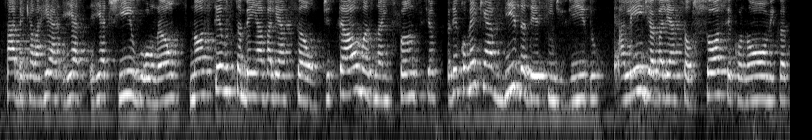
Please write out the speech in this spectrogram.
sabe, aquela rea, rea, reativo ou não. Nós temos também a avaliação de traumas na infância, para ver como é que é a vida desse indivíduo, além de avaliação socioeconômica,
